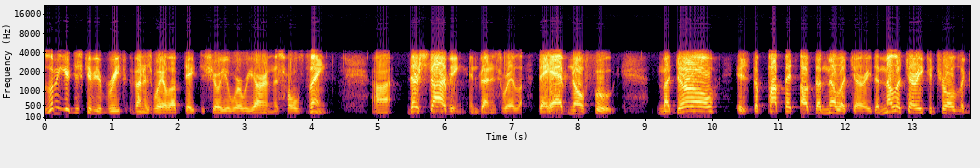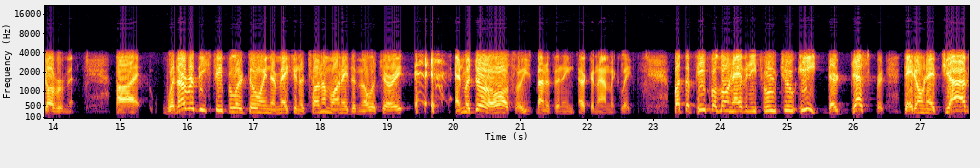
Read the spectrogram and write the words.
let me get, just give you a brief Venezuela update to show you where we are in this whole thing. Uh, they're starving in Venezuela. They have no food. Maduro is the puppet of the military. The military controls the government. Uh, whatever these people are doing, they're making a ton of money. The military and Maduro also, he's benefiting economically. But the people don't have any food to eat. They're desperate. They don't have jobs.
